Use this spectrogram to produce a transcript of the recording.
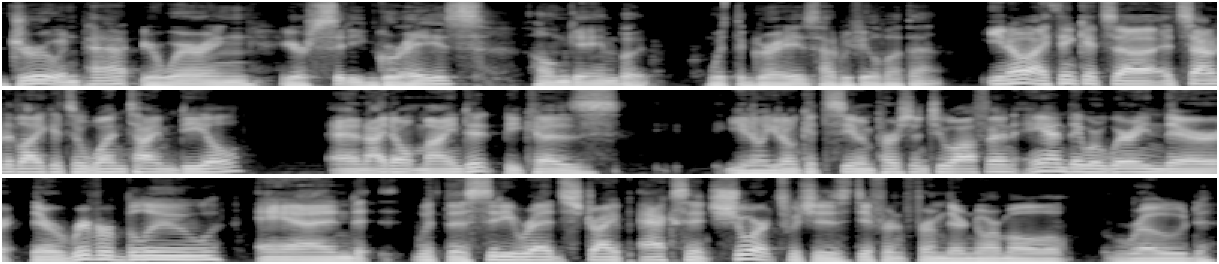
Drew and Pat, you're wearing your city grays home game, but with the grays, how'd we feel about that? You know, I think it's uh it sounded like it's a one time deal, and I don't mind it because you know you don't get to see them in person too often. And they were wearing their their river blue and with the city red stripe accent shorts, which is different from their normal road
